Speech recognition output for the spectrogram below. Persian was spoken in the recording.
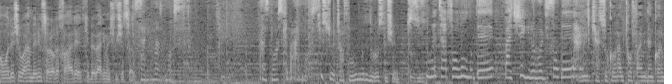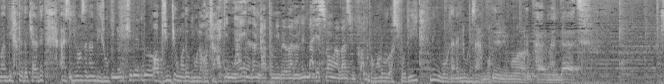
آماده شو با هم بریم سراغ خواهرت که ببریمش پیش سال سلام از ماست. از ماست که بعد ماست. چه سوء تفاهم بوده؟ درست میشه. سوء تفاهم بوده؟ بچه گیر آوردی ساده؟ همین کس و کارم تو فهمیدن کار من بیخ پیدا کرده از ایران زدن بیرون. اینا کی بهت گفت؟ آبجیم که اومده بود ملاقاتم. اگه نیومدن قپونی ببرنه من اسمم عوض می‌کنم. با ما رو راست بودی نمیبردن لونه زنبو ما رو پرمندت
